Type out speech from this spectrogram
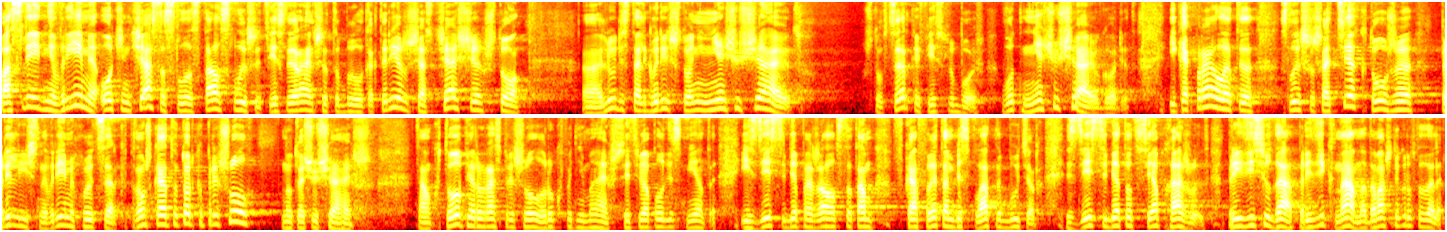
последнее время очень часто стал слышать, если раньше это было как-то реже, сейчас чаще, что а, люди стали говорить, что они не ощущают, что в церковь есть любовь. Вот не ощущаю, говорит. И, как правило, это слышишь от тех, кто уже приличное время ходит в церковь. Потому что когда ты только пришел, ну ты ощущаешь, там, кто первый раз пришел, руку поднимаешь, все тебе аплодисменты. И здесь тебе, пожалуйста, там в кафе там бесплатный бутер. Здесь тебе тут все обхаживают. Приди сюда, приди к нам, на домашнюю группу и так далее.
